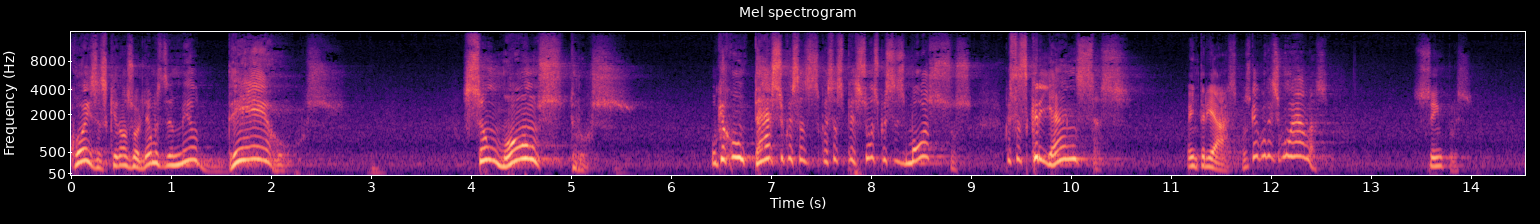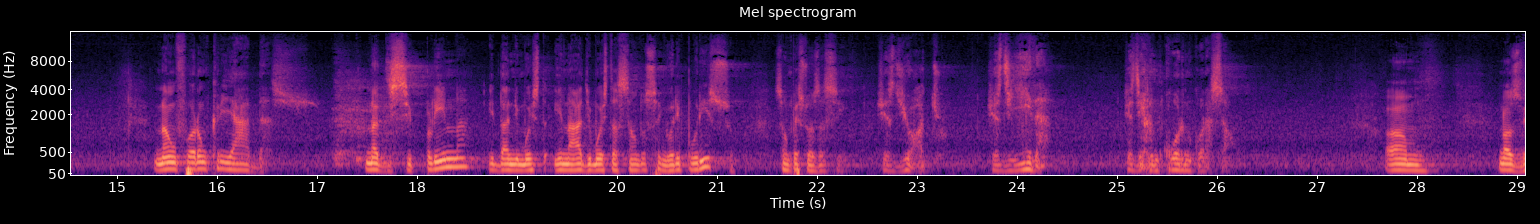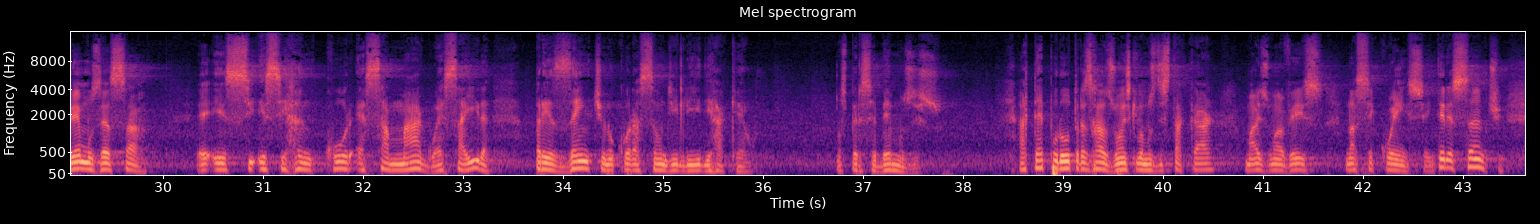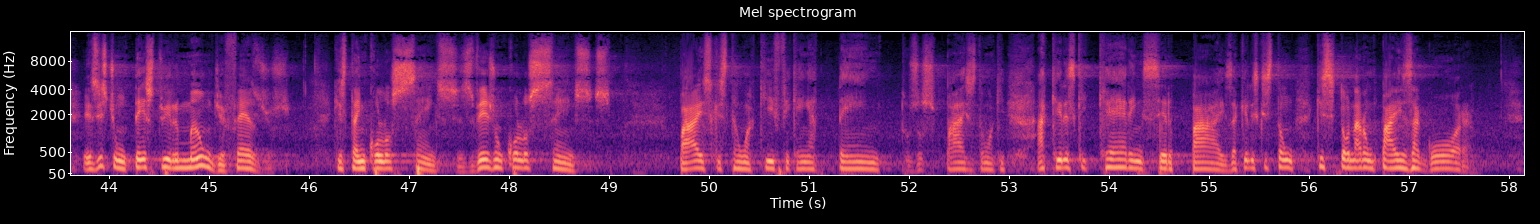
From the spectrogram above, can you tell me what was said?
Coisas que nós olhamos e dizemos, meu Deus, são monstros. O que acontece com essas, com essas pessoas, com esses moços, com essas crianças, entre aspas? O que acontece com elas? Simples. Não foram criadas na disciplina e na admoestação do Senhor, e por isso são pessoas assim, cheias de ódio cheias de ira, cheias de rancor no coração. Um, nós vemos essa, é, esse, esse rancor, essa mágoa, essa ira presente no coração de Lia e de Raquel. Nós percebemos isso. Até por outras razões que vamos destacar mais uma vez na sequência. Interessante, existe um texto irmão de Efésios que está em Colossenses. Vejam Colossenses. Pais que estão aqui, fiquem atentos. Os pais estão aqui. Aqueles que querem ser pais, aqueles que estão que se tornaram pais agora.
